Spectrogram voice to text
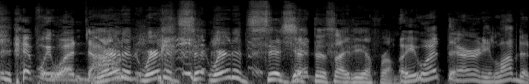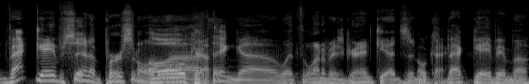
if we went down? Where did where did Sid, where did Sid, Sid- get this idea from? he went there and he loved it. Beck gave Sid a personal Oh, uh, thing uh, with one of his grandkids, and Okay. Beck gave him a.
